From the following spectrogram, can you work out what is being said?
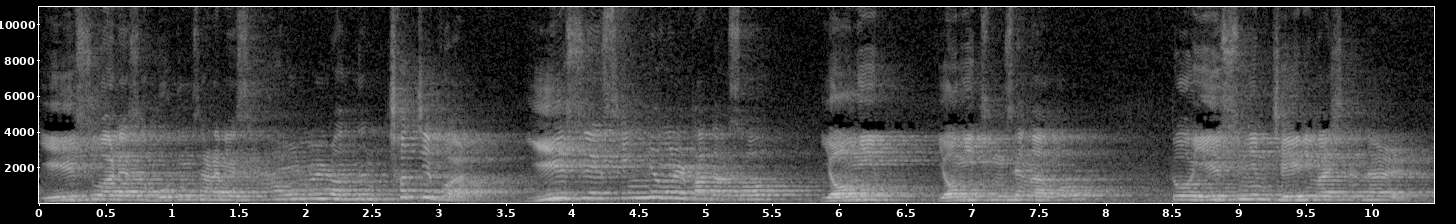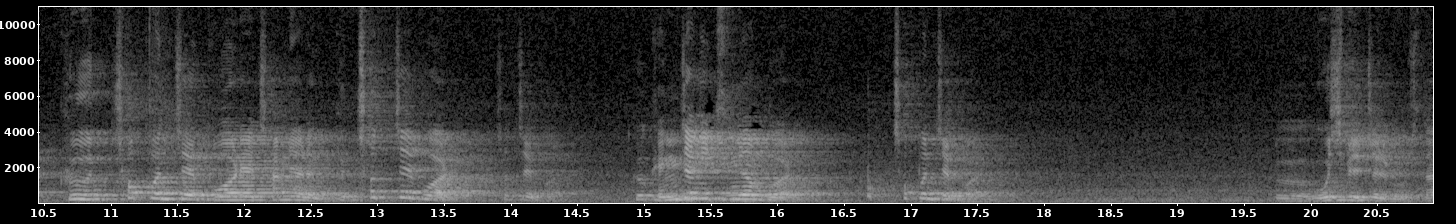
예수 안에서 모든 사람의 삶을 얻는 첫째 부활. 예수의 생명을 받아서 영이 영이 중생하고 또 예수님 재림하시는 날 그 첫 번째 부활에 참여하는 그 첫째 부활, 첫째 부활. 그 굉장히 중요한 부활. 첫 번째 부활. 그 51절 봅시다.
